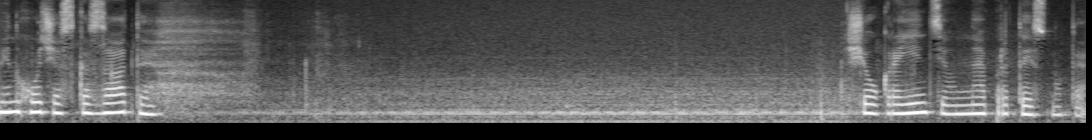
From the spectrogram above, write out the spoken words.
Він хоче сказати, що українців не притиснути.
